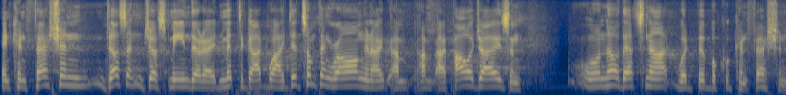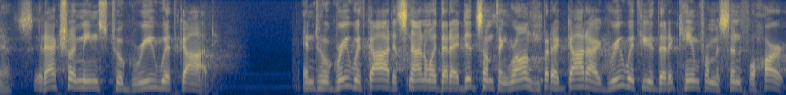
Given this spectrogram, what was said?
and confession doesn't just mean that I admit to God, well, I did something wrong and I, I'm, I apologize. And, well, no, that's not what biblical confession is. It actually means to agree with God. And to agree with God, it's not only that I did something wrong, but God, I agree with you that it came from a sinful heart.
